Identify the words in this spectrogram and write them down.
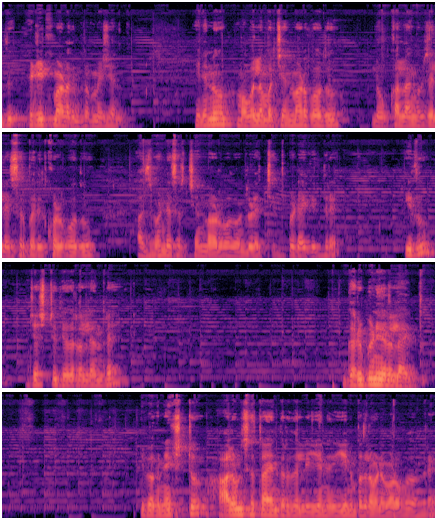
ಇದು ಎಡಿಟ್ ಮಾಡೋದು ಇನ್ಫಾರ್ಮೇಷನ್ ಇನ್ನೇನು ಮೊಬೈಲ್ ನಂಬರ್ ಚೇಂಜ್ ಮಾಡ್ಬೋದು ಲೋಕಲ್ ಲ್ಯಾಂಗ್ವೇಜಲ್ಲಿ ಹೆಸರು ಬರೆದುಕೊಳ್ಬೋದು. ಹಸ್ಬೆಂಡ್ ಹೆಸರು ಚೇಂಜ್ ಮಾಡ್ಬೋದು, ಒಂದು ವೇಳೆ ತಿದ್ದುಪಡಿ ಆಗಿದ್ದರೆ ಇದು ಜಸ್ಟ್ ಇದು ಎದರಲ್ಲಿ ಅಂದರೆ ಗರ್ಭಿಣಿಯರಲ್ಲಿ ಆಯಿತು. ಇವಾಗ ನೆಕ್ಸ್ಟು ಹಾಲುಣಿಸ ತಾಯಂದ್ರದಲ್ಲಿ ಏನು ಏನು ಬದಲಾವಣೆ ಮಾಡ್ಬೋದು ಅಂದರೆ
